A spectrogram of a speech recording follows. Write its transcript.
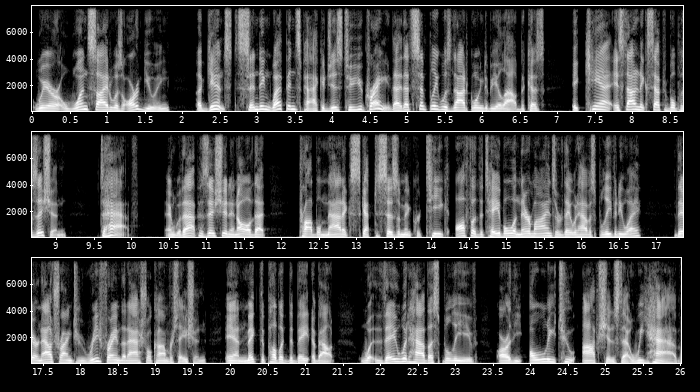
where one side was arguing against sending weapons packages to Ukraine. That, that simply was not going to be allowed because it can't, it's not an acceptable position to have. And with that position and all of that problematic skepticism and critique off of the table in their minds, or they would have us believe anyway, they are now trying to reframe the national conversation and make the public debate about what they would have us believe are the only two options that we have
